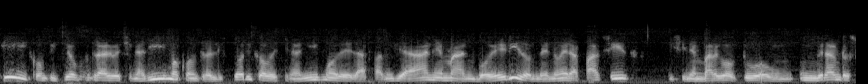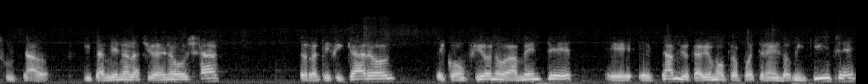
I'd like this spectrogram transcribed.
Sí, compitió contra el vecinalismo, contra el histórico vecinalismo de la familia Aneman Boeri, donde no era fácil y sin embargo obtuvo un, gran resultado. Y también a la ciudad de Nogoyá se ratificaron, se confió nuevamente eh, el cambio que habíamos propuesto en el 2015,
